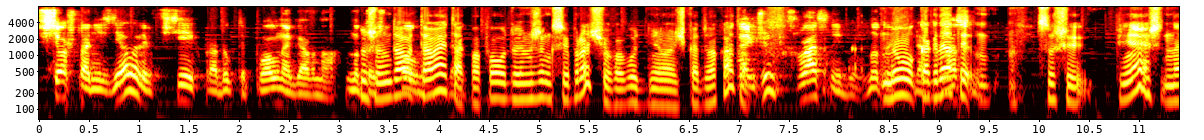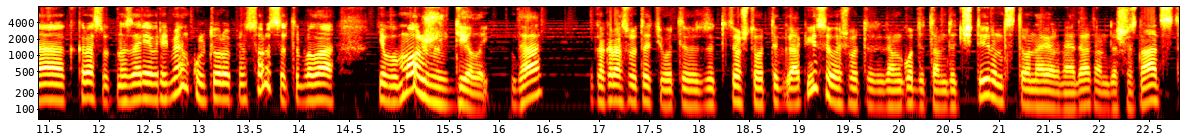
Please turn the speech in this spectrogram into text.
все, что они сделали, все их продукты полное говно. Ну, Слушай, ну давай, давай да. так, по поводу Nginx и прочего, побудь немножечко адвокатом. А Nginx классный был. Ну, ну есть, когда классный. ты... Слушай, понимаешь, на, как раз вот на заре времен культура open source это была, типа, можешь, делай, да? И как раз вот эти вот, э, то, что вот ты описываешь, вот это, там годы там до 14 наверное, да, там до 16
